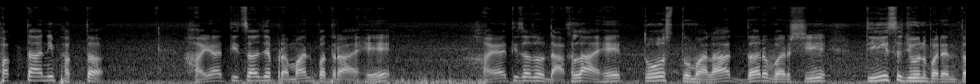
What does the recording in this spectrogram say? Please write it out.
फक्त आणि फक्त हयातीचं जे प्रमाणपत्र आहे हयातीचा जो दाखला आहे तोच तुम्हाला दरवर्षी तीस जूनपर्यंत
